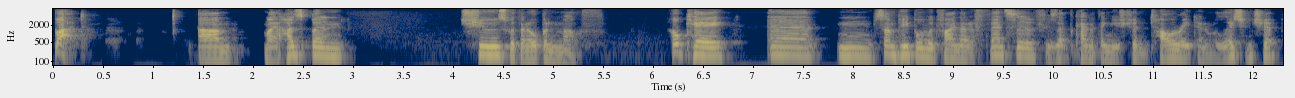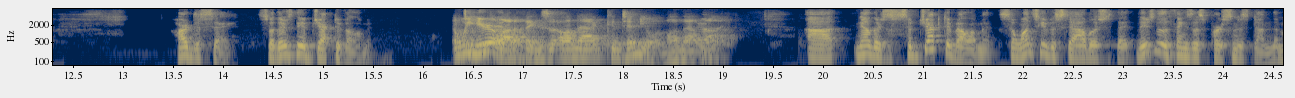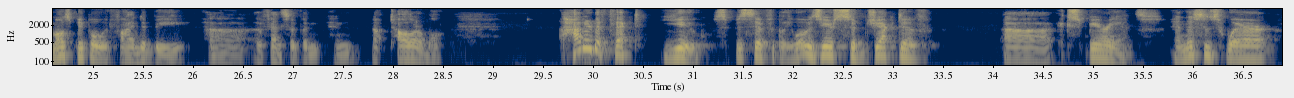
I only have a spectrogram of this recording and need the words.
But um, my husband chews with an open mouth. Okay, uh, mm, some people would find that offensive. Is that the kind of thing you shouldn't tolerate in a relationship? Hard to say. So there's the objective element. And we hear a lot of things on that continuum, on that Yeah. line. Uh, now there's a subjective element. So once you've established that these are the things this person has done that most people would find to be uh, offensive and, and not tolerable, how did it affect you specifically? What was your subjective uh, experience? And this is where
